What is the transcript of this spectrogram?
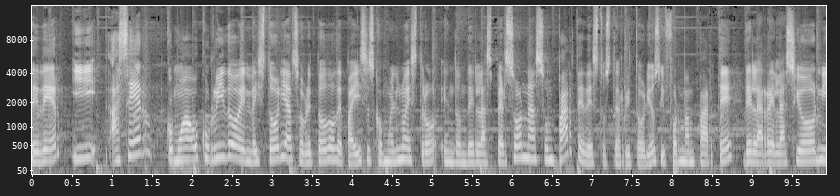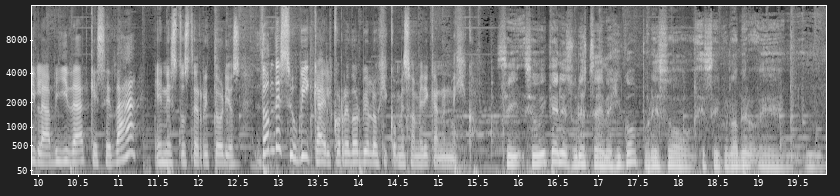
y hacer como ha ocurrido en la historia, sobre todo de países como el nuestro, en donde las personas son parte de estos territorios y forman parte de la relación y la vida que se da en estos territorios. ¿Dónde se ubica el corredor biológico mesoamericano en México? Sí, se ubica en el sureste de México, por eso es el corredor eh,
